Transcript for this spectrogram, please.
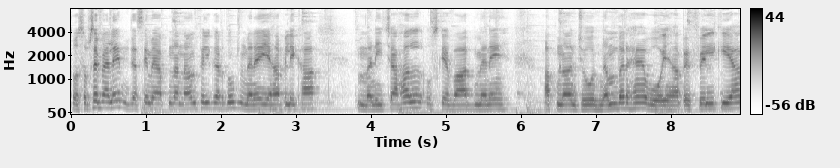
तो सबसे पहले, जैसे मैं अपना नाम फिल कर दूँ, मैंने यहाँ पे लिखा मनी चाहल उसके बाद मैंने अपना जो नंबर है, वो यहाँ पे फिल किया।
